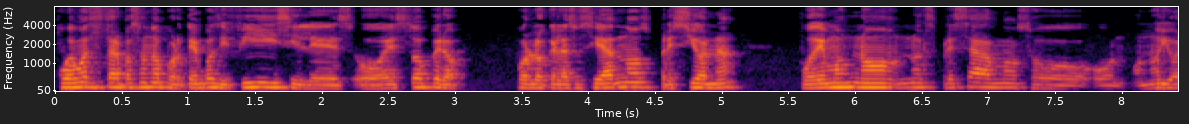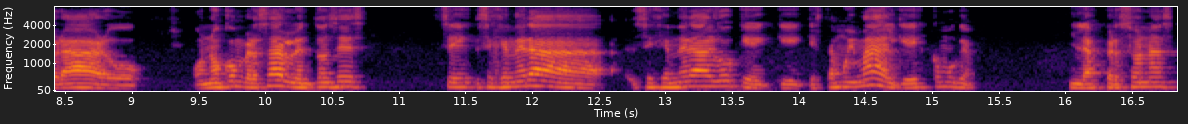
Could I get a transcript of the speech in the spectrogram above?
podemos estar pasando por tiempos difíciles o esto, pero por lo que la sociedad nos presiona, podemos no, no expresarnos o, o- o no llorar o, o no conversarlo. Entonces, se, se genera, se genera algo que, que- que está muy mal, que es como que las personas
